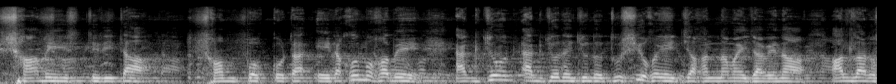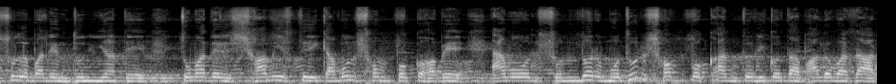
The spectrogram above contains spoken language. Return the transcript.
স্বামী, স্ত্রীটা সম্পর্কটা এরকম হবে, একজন একজনের জন্য দোষী হয়ে জাহান্নামায় যাবে না। আল্লাহ রসুল বলেন, দুনিয়াতে তোমাদের স্বামী স্ত্রী কেমন সম্পর্ক হবে? এমন সুন্দর, মধুর সম্পর্ক, আন্তরিকতা ভালোবাসার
